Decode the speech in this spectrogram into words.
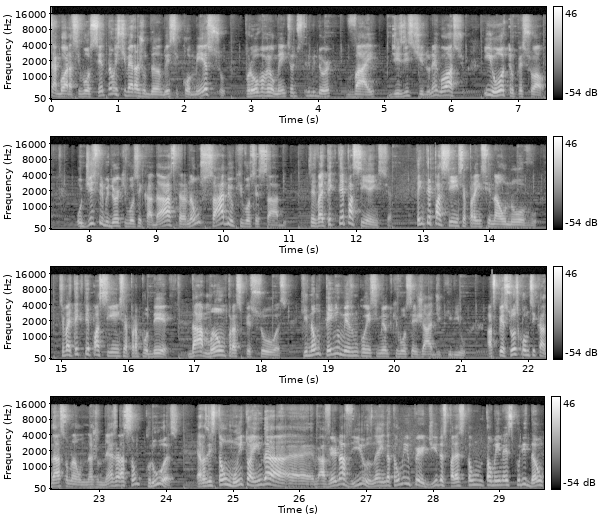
agora, se você não estiver ajudando esse começo, provavelmente o distribuidor vai desistir do negócio. E outro, pessoal, o distribuidor que você cadastra não sabe o que você sabe. Você vai ter que ter paciência. Tem que ter paciência para ensinar o novo. Você vai ter que ter paciência para poder dar a mão para as pessoas que não têm o mesmo conhecimento que você já adquiriu. As pessoas, quando se cadastram na, na Junés, elas são cruas. Elas estão muito ainda é, a ver navios, né? Ainda estão meio perdidas, parece que estão meio na escuridão.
